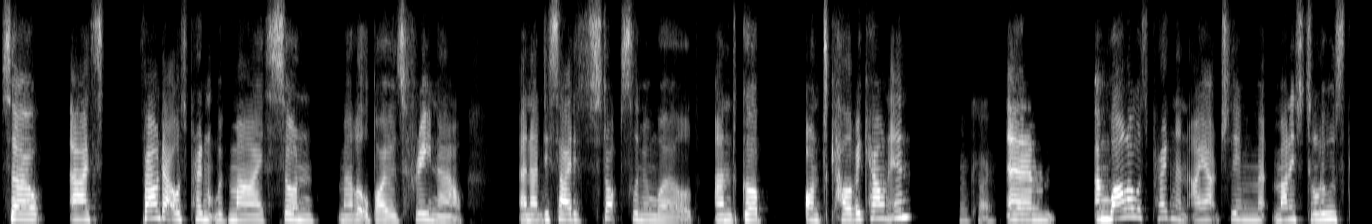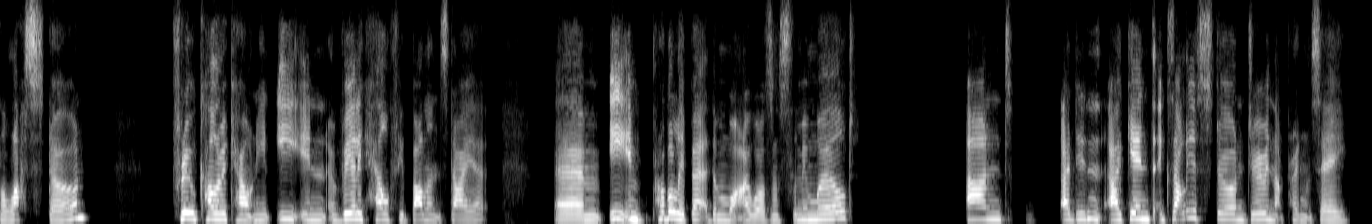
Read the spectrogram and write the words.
So I found out I was pregnant with my son, my little boy who's three now, and I decided to stop Slimming World and go on to calorie counting. Okay. Um, and while I was pregnant, I actually m- managed to lose the last stone through calorie counting, eating a really healthy, balanced diet, um, eating probably better than what I was on Slimming World. And I didn't, I gained exactly a stone during that pregnancy.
